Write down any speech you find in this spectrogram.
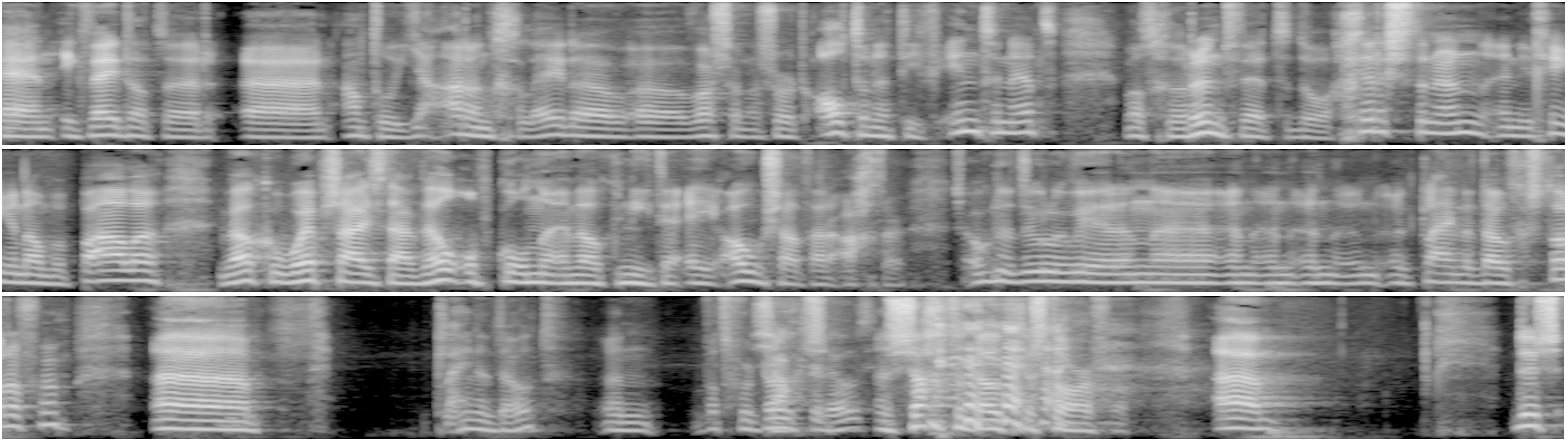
En ik weet dat er eh, een aantal jaren geleden eh, was er een soort alternatief internet. Wat gerund werd door christenen. En die gingen dan bepalen welke websites daar wel op konden en welke niet. De EO zat daarachter. Dat is ook natuurlijk weer een, eh, een, een, een, een, een kleine dood gestorven. Kleine dood? Een, wat voor dood? Zachte dood. Een zachte dood gestorven. Ehm, dus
